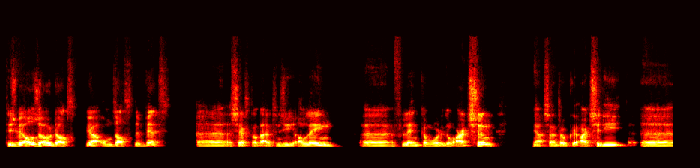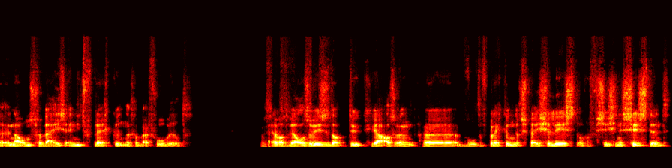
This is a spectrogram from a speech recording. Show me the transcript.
het is wel zo dat, ja, omdat de wet uh, zegt dat euthanasie alleen uh, verleend kan worden door artsen, ja, zijn het ook artsen die uh, naar ons verwijzen en niet verpleegkundigen bijvoorbeeld. Wat wel zo is, is dat natuurlijk ja, als een uh, bijvoorbeeld een verpleegkundig specialist of een physician assistant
